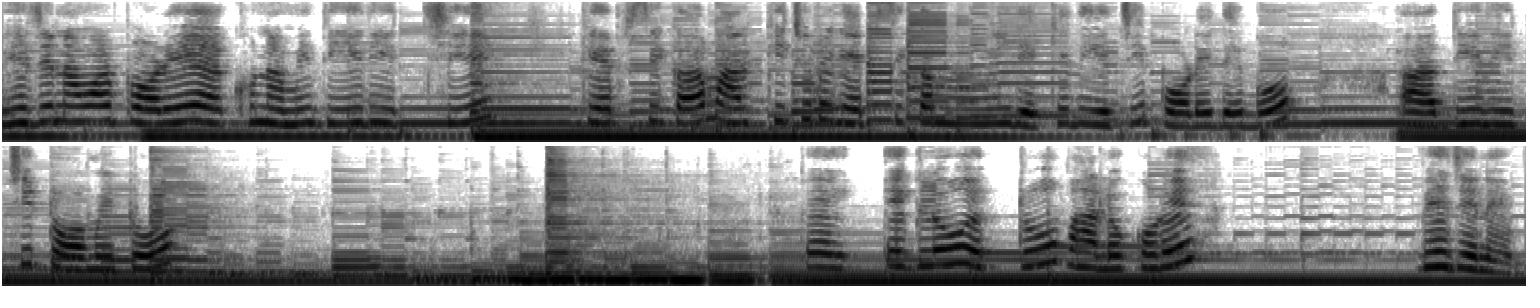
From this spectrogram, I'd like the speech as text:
ভেজে নেওয়ার পরে এখন আমি দিয়ে দিচ্ছি ক্যাপসিকাম, আর কিছুটা ক্যাপসিকাম আমি রেখে দিয়েছি, পরে দেব, আর দিয়ে দিচ্ছি টমেটো। এগুলোও একটু ভালো করে ভেজে নেব।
